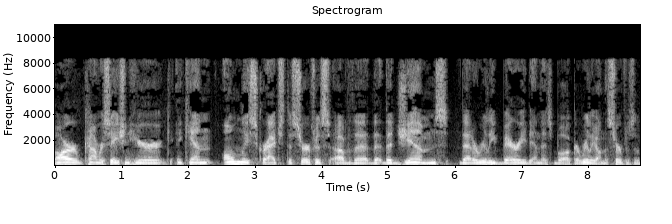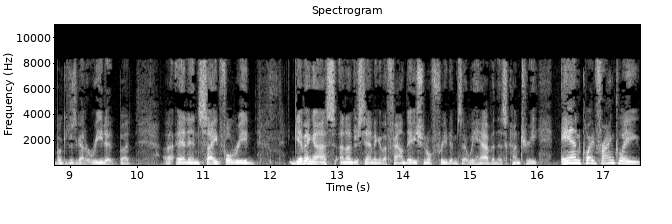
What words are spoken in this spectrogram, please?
our conversation here can only scratch the surface of the, the, the gems that are really buried in this book, or really on the surface of the book. You just got to read it. But uh, an insightful read giving us an understanding of the foundational freedoms that we have in this country, and quite frankly,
